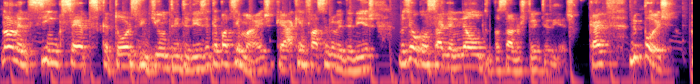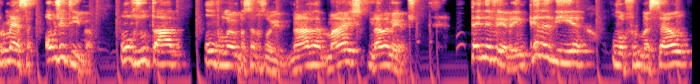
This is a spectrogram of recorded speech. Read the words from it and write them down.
normalmente 5, 7, 14, 21, 30 dias, até pode ser mais, okay? há quem faça 90 dias, mas eu aconselho a não ultrapassar os 30 dias. Okay? Depois, promessa objetiva, um resultado, um problema para ser resolvido. Nada mais, nada menos tem de haver em cada dia uma formação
